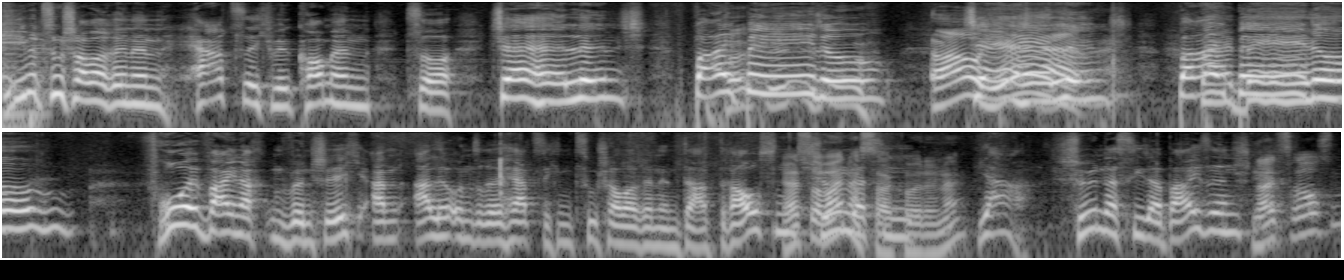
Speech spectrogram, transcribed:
Liebe Zuschauerinnen, herzlich willkommen zur Challenge bei Bedo. Oh, Challenge bei Bei Bedo. Frohe Weihnachten wünsche ich an alle unsere herzlichen Zuschauerinnen da draußen. Ja, ist dass Weihnachtstag Sie, heute, ne? Ja, schön, dass Sie dabei sind. Schneit's draußen?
